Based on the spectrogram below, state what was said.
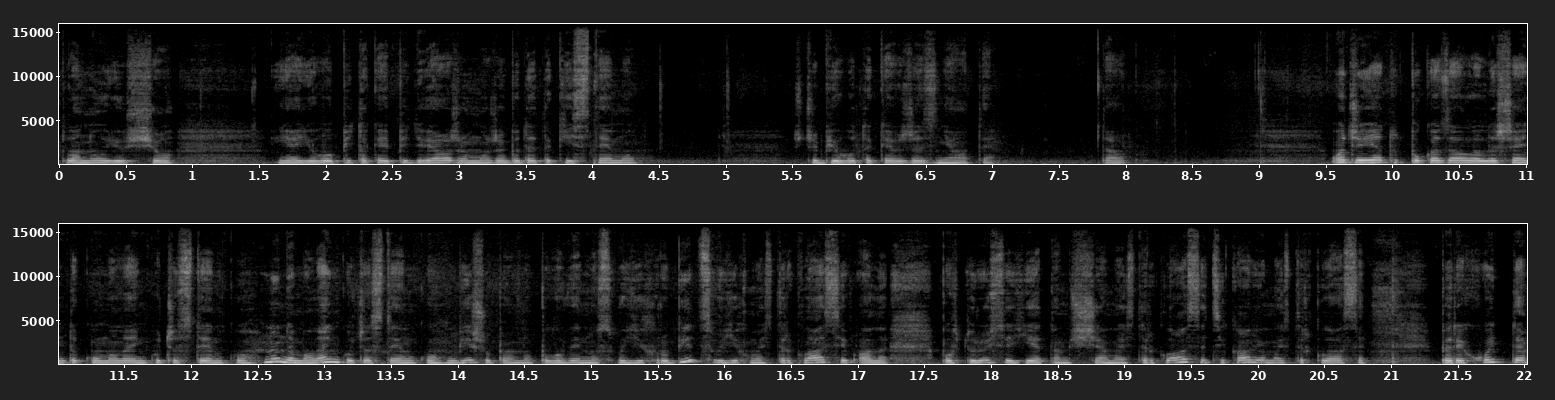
планую, що я його під таке підв'яжу. Може буде такий стимул, щоб його таке вже зняти. Так. Отже, я тут показала лише таку маленьку частинку, ну не маленьку частинку, більшу, певно, половину своїх робіт, своїх майстер-класів, але, повторюся, є там ще майстер-класи, цікаві майстер-класи. Переходьте.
